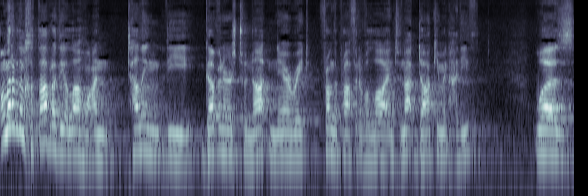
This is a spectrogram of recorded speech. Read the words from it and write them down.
Umar ibn al-Khattab radiallahu anh, telling the governors to not narrate from the Prophet of Allah and to not document hadith was,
